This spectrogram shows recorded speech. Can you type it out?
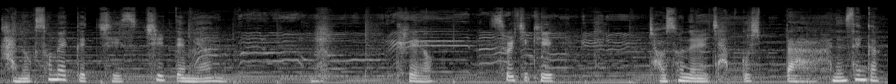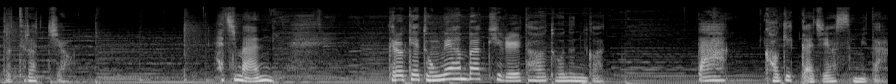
간혹 소매끝이 스칠 때면 그래요. 솔직히 저 손을 잡고 싶다 하는 생각도 들었죠. 하지만 그렇게 동네 한 바퀴를 더 도는 것 딱 거기까지였습니다.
